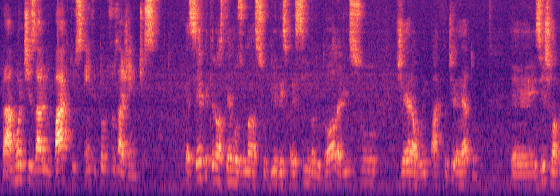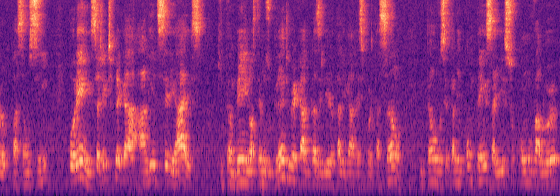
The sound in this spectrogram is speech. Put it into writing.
para amortizar impactos entre todos os agentes? É sempre que nós temos uma subida expressiva do dólar, isso gera algum impacto direto. É, existe uma preocupação, sim. Porém, se a gente pegar a linha de cereais, que também nós temos o grande mercado brasileiro está ligado à exportação, então você também compensa isso com o valor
